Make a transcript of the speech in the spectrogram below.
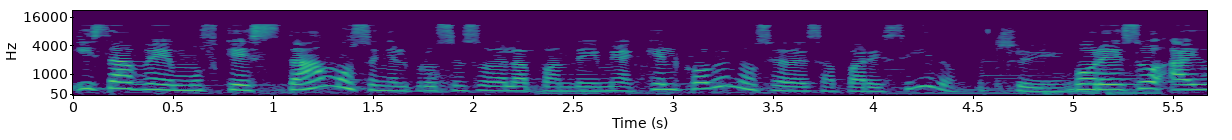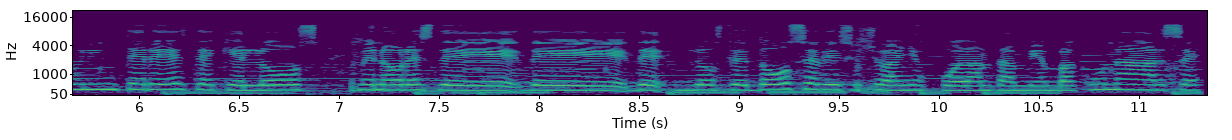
y sabemos que estamos en el proceso de la pandemia, que el COVID no se ha desaparecido. Por eso hay un interés de que los menores de, de, los de 12 a 18 años puedan también vacunarse.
